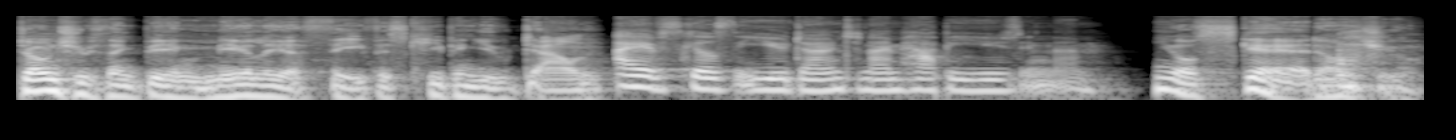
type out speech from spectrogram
Don't you think being merely a thief is keeping you down? I have skills that you don't, and I'm happy using them. You're scared, aren't you?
